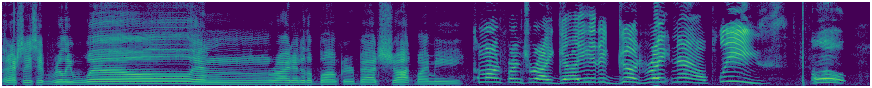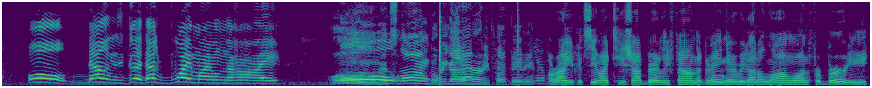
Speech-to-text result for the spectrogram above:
That actually is hit really well and right into the bunker. Bad shot by me. Come on, French Fry guy. Hit it good right now, please. Oh, oh, that looks good. That's way mile on the high. Oh, it's oh. long, but we got Yep. a birdie putt, baby. Yep. All right, you can see my tee shot barely found the green there. We got a long one for birdie.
